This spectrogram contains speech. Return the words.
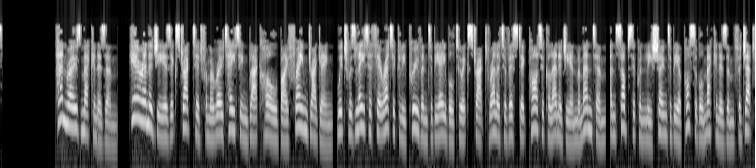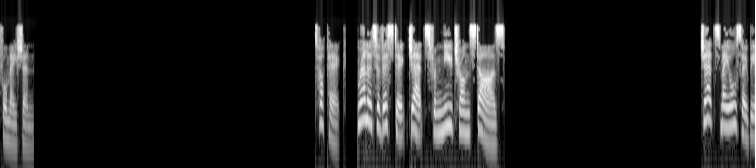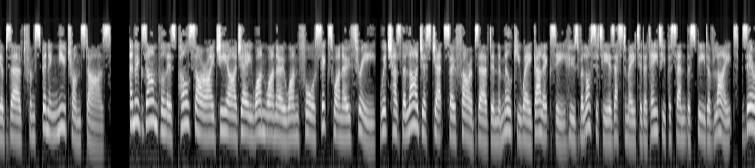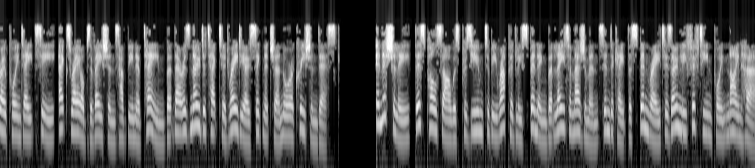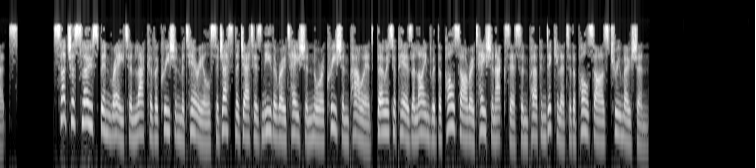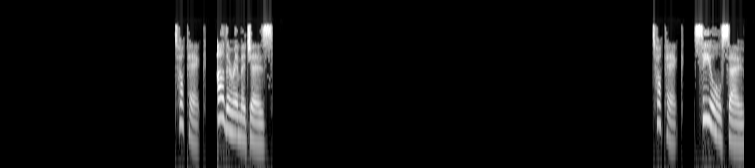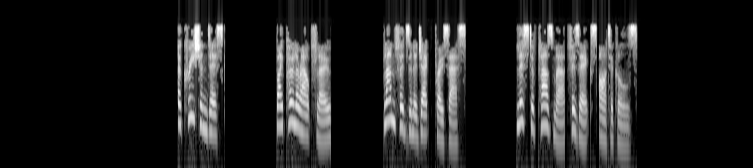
Penrose mechanism here energy is extracted from a rotating black hole by frame dragging, which was later theoretically proven to be able to extract relativistic particle energy and momentum, and subsequently shown to be a possible mechanism for jet formation. Relativistic jets from neutron stars Jets may also be observed from spinning neutron stars. An example is pulsar IGRJ11014610, which has the largest jet so far observed in the Milky Way galaxy whose velocity is estimated at 80% the speed of light, 0.8 c. X-ray observations have been obtained but there is no detected radio signature nor accretion disk. Initially, this pulsar was presumed to be rapidly spinning but later measurements indicate the spin rate is only 15.9 Hz. Such a slow spin rate and lack of accretion material suggest the jet is neither rotation nor accretion powered, though it appears aligned with the pulsar rotation axis and perpendicular to the pulsar's true motion. Other images See also Accretion disk Bipolar outflow Blandford-Znajek process List of plasma physics articles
